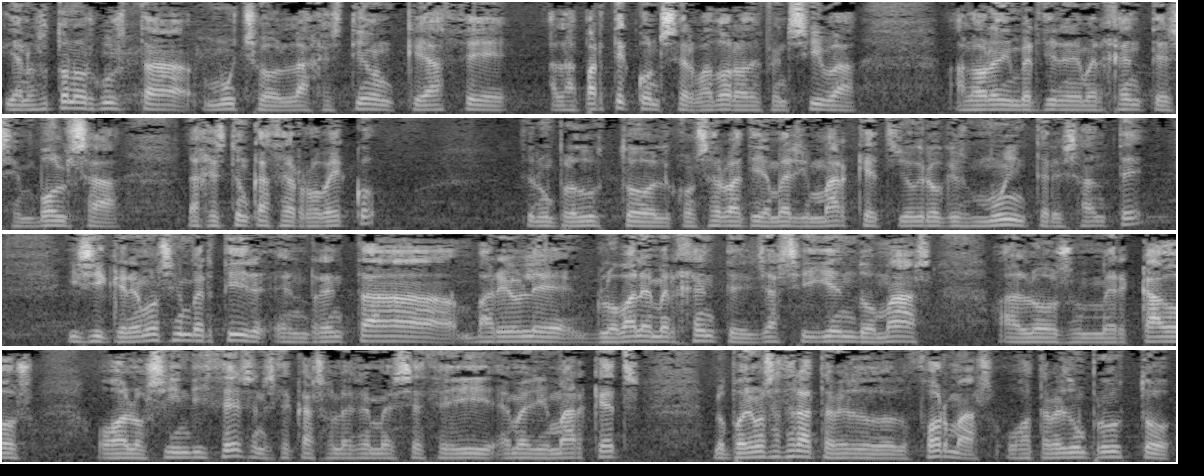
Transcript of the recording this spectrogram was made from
y a nosotros nos gusta mucho la gestión que hace a la parte conservadora, defensiva, a la hora de invertir en emergentes, en bolsa, la gestión que hace Robeco. Tiene un producto, el Conservative Emerging Markets, yo creo que es muy interesante. Y si queremos invertir en renta variable global emergente, ya siguiendo más a los mercados o a los índices, en este caso el MSCI Emerging Markets, lo podemos hacer a través de dos formas, o a través de un producto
